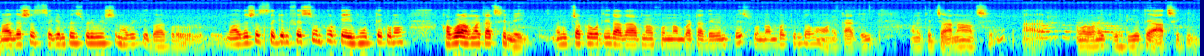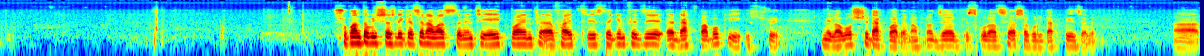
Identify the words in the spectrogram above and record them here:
নয় দশের সেকেন্ড ফেজ ভেরিফিকেশন হবে কি? দয়া করে বলবেন নয় দশের সেকেন্ড ফেজ সম্পর্কে এই মুহূর্তে কোনো খবর আমার কাছে নেই। এবং চক্রবর্তী দাদা আপনার ফোন নাম্বারটা দেবেন প্লিজ ফোন নাম্বার কিন্তু আমার অনেক আগেই অনেকে জানা আছে। আর আমার অনেক ভিডিওতে আছে কিন্তু। সুকান্ত বিশ্বাস লিখেছেন, আমার seventy eight point five three second ফেজে ডাক পাবো কি? হিস্ট্রি মিল অবশ্যই ডাক পাবেন। আপনার যে স্কুল আছে, আশা করি ডাক পেয়ে যাবেন। আর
